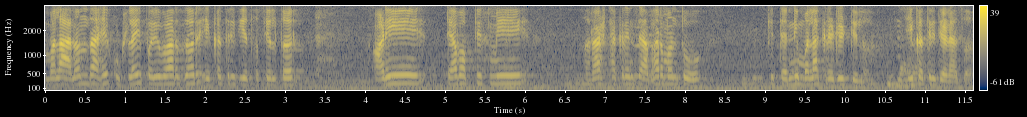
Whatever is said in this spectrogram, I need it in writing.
मला आनंद आहे कुठलाही परिवार जर एकत्रित येत असेल तर. आणि त्या बाबतीत मी राज ठाकरेंचे आभार मानतो की त्यांनी मला क्रेडिट दिलं एकत्रित येण्याचं.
